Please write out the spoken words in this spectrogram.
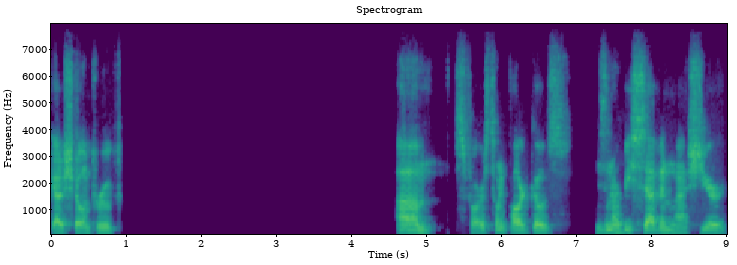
Got to show improved. Um, as far as Tony Pollard goes, He's an RB seven last year,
